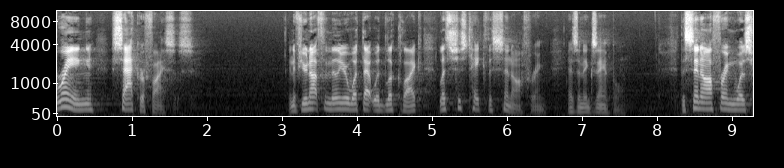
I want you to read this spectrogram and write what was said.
bring sacrifices. And if you're not familiar what that would look like, let's just take the sin offering as an example. The sin offering was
